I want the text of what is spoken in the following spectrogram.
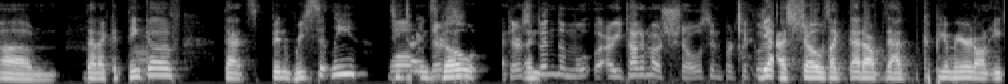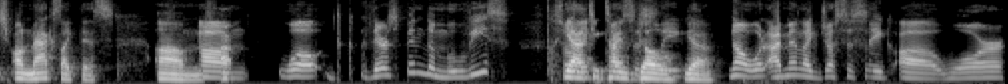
um, that I could think of that's been recently. Well, Teen Titans Go. There's and, been the. Mo- are you talking about shows in particular? Yeah, shows like that are, that premiered on H on Max like this. Um. Um. I, well, there's been the movies. So yeah, like Teen Titans Go. League, yeah. No, what I meant like Justice League, uh, War,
